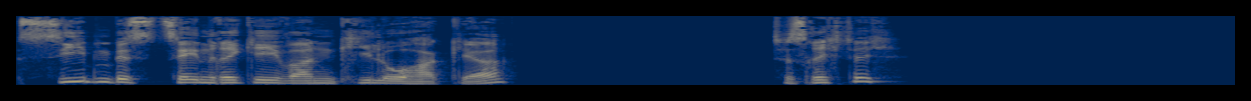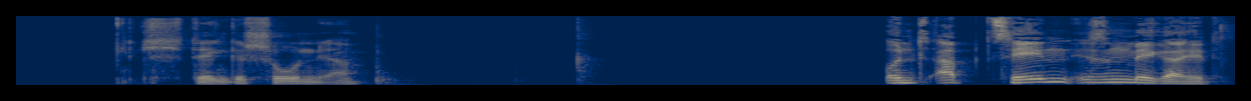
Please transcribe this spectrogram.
sieben bis zehn Ricky waren Kilohack, ja? Ist das richtig? Ich denke schon, ja. Und ab zehn ist ein Mega-Hit.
